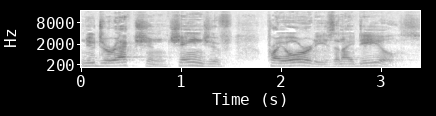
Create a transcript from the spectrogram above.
new direction, change of priorities and ideals.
